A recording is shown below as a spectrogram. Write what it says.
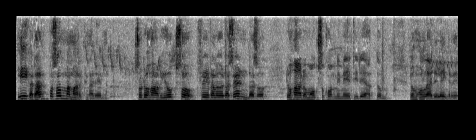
likadant på sommarmarknaden. Så då har vi också fredag, lördag, söndag så då har de också kommit med till det att de, de håller det längre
